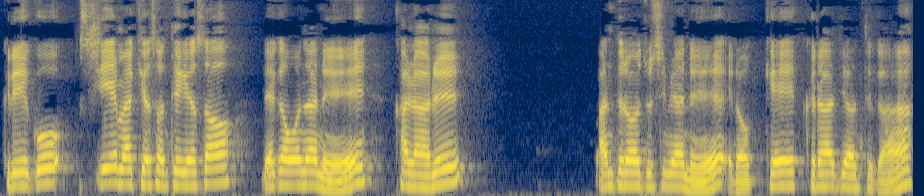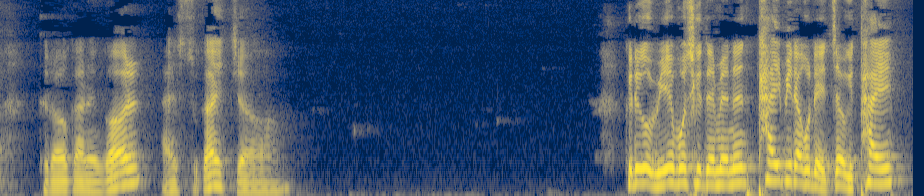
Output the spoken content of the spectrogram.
그리고 CMYK 선택해서 내가 원하는 컬러를 만들어 주시면은 이렇게 그라디언트가 들어가는 걸 알 수가 있죠. 그리고 위에 보시게 되면은 타입이라고 되어 있죠. 여기 타입.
